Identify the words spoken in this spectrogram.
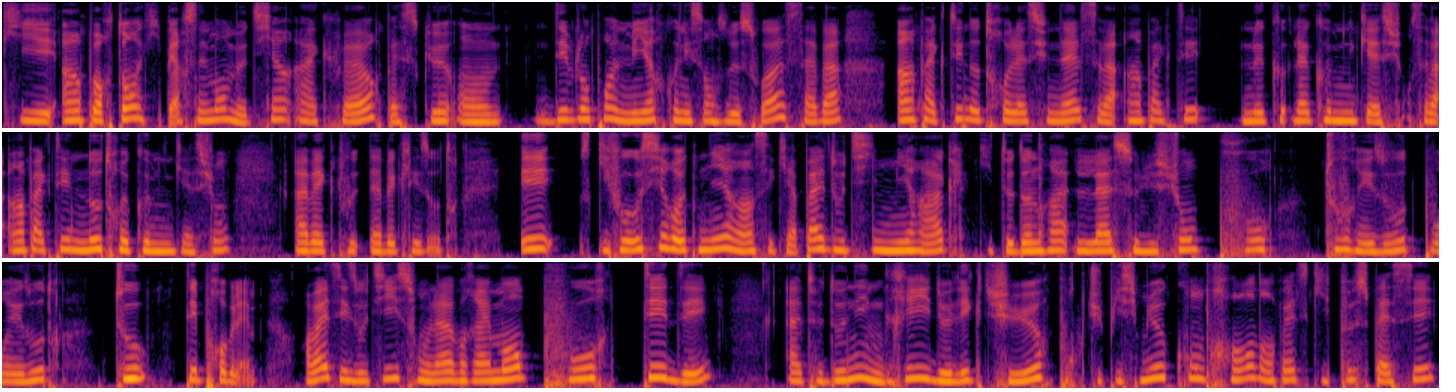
qui est important et qui personnellement me tient à cœur parce que en développant une meilleure connaissance de soi, ça va impacter notre relationnel, ça va impacter la communication, ça va impacter notre communication avec, les autres. Et ce qu'il faut aussi retenir, hein, c'est qu'il n'y a pas d'outil miracle qui te donnera la solution pour tout résoudre, pour résoudre tous tes problèmes. En fait, ces outils sont là vraiment pour t'aider à te donner une grille de lecture pour que tu puisses mieux comprendre en fait ce qui peut se passer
